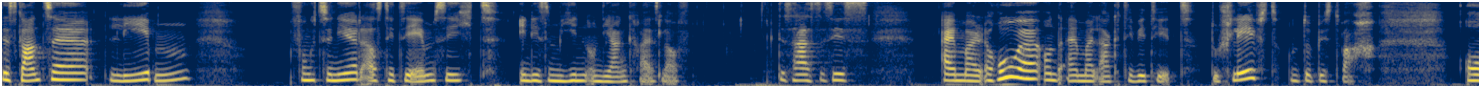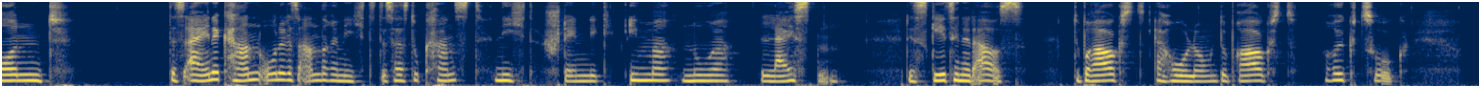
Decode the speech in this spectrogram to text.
Das ganze Leben funktioniert aus TCM-Sicht in diesem Yin- und Yang-Kreislauf. Das heißt, es ist einmal Ruhe und einmal Aktivität. Du schläfst und du bist wach. Und das eine kann ohne das andere nicht. Das heißt, du kannst nicht ständig immer nur leisten. Das geht sich nicht aus. Du brauchst Erholung, du brauchst Rückzug.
